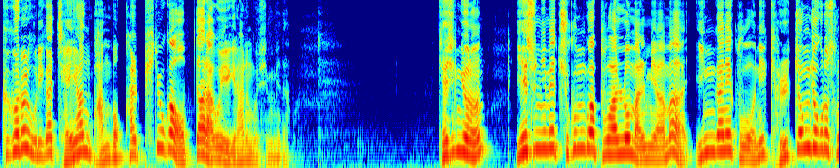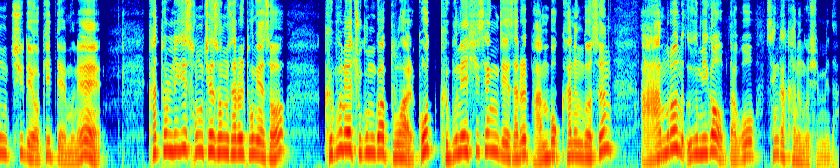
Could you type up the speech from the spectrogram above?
그거를 우리가 재현 반복할 필요가 없다라고 얘기를 하는 것입니다. 개신교는 예수님의 죽음과 부활로 말미암아 인간의 구원이 결정적으로 성취되었기 때문에 카톨릭이 성체 성사를 통해서 그분의 죽음과 부활, 곧 그분의 희생 제사를 반복하는 것은 아무런 의미가 없다고 생각하는 것입니다.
